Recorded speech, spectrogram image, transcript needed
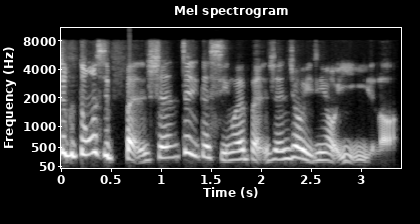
这个东西本身，这个行为本身就已经有意义了。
